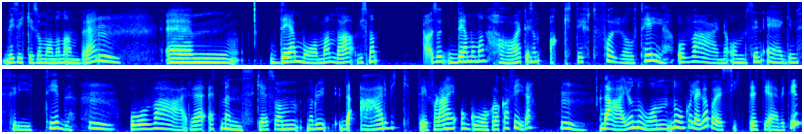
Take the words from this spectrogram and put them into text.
hvis ikke så må noen andre. Mm. Um, det må man da, hvis man altså, det må man ha et liksom, aktivt forhold til. Å verne om sin egen fritid. Mm. Og være et menneske som du, Det er viktig for deg å gå klokka fire. Mm. Det er jo noen, noen kollegaer bare sitter til evig tid.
